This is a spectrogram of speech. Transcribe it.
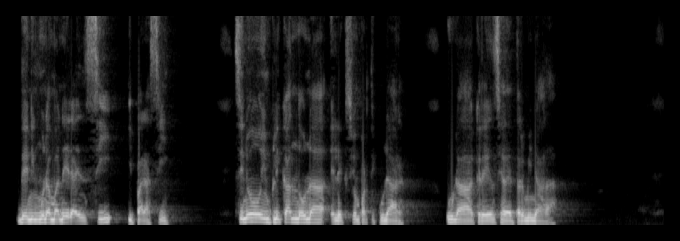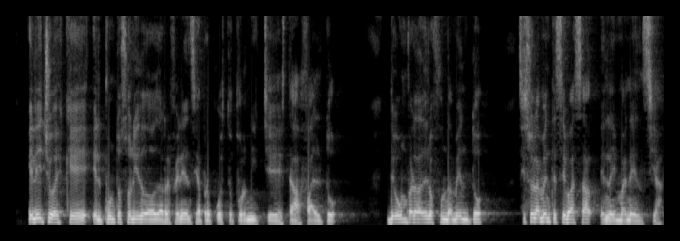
de ninguna manera en sí y para sí, sino implicando una elección particular, una creencia determinada. El hecho es que el punto sólido de referencia propuesto por Nietzsche está falto de un verdadero fundamento si solamente se basa en la inmanencia.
